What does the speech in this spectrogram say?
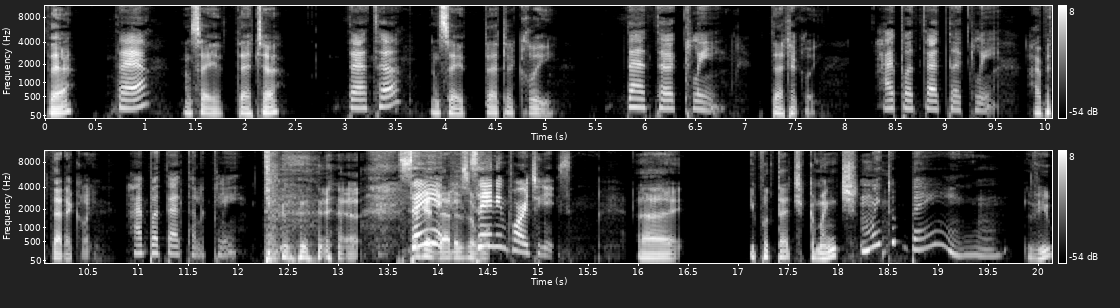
the. There. Now say theta. Theta. Now say thetically. Thetically. Thetically. Hypothetically. Hypothetically. Hypothetically. okay, Say it. that is a Say it in Portuguese. uh, hipoteticamente, Muito bem. viu?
